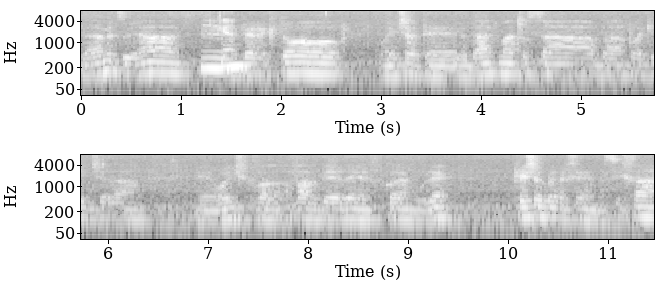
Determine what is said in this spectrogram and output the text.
זה היה מצוין, כן. פרק טוב, רואים שאת אה, יודעת מה את עושה בפרקים שלה, אה, רואים שכבר עבר דרך, הכל היה מעולה. קשר ביניכם, השיחה,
